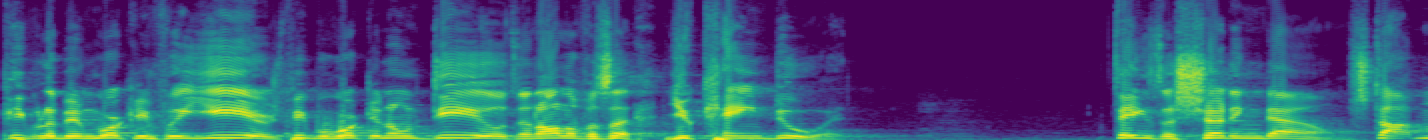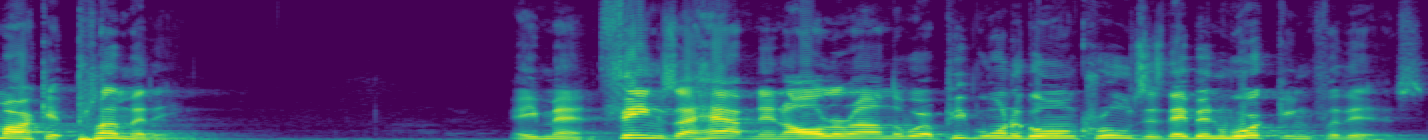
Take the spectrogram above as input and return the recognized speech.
People have been working for years, people working on deals, and all of a sudden, you can't do it. Things are shutting down, stock market plummeting. Amen. Things are happening all around the world. People want to go on cruises. They've been working for this.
